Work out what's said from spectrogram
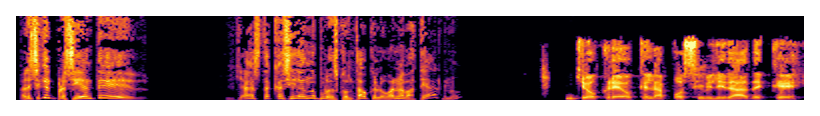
Parece que el presidente ya está casi dando por descontado que lo van a batear, ¿no? Yo creo que la posibilidad de que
